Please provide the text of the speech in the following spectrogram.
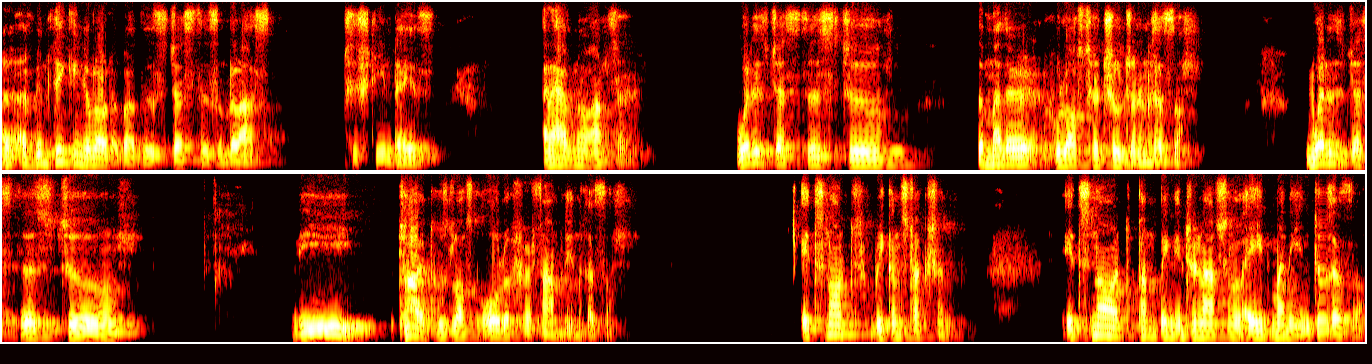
I've been thinking a lot about this justice in the last 15 days, and I have no answer. What is justice to the mother who lost her children in Gaza? What is justice to the child who's lost all of her family in Gaza? It's not reconstruction. It's not pumping international aid money into Gaza.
